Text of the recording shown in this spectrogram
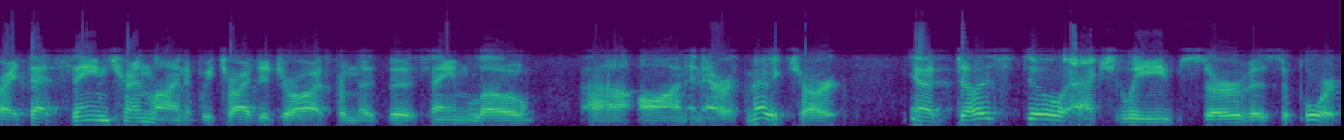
Right, that same trend line, if we tried to draw it from the, the same low uh, on an arithmetic chart, you know, does still actually serve as support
